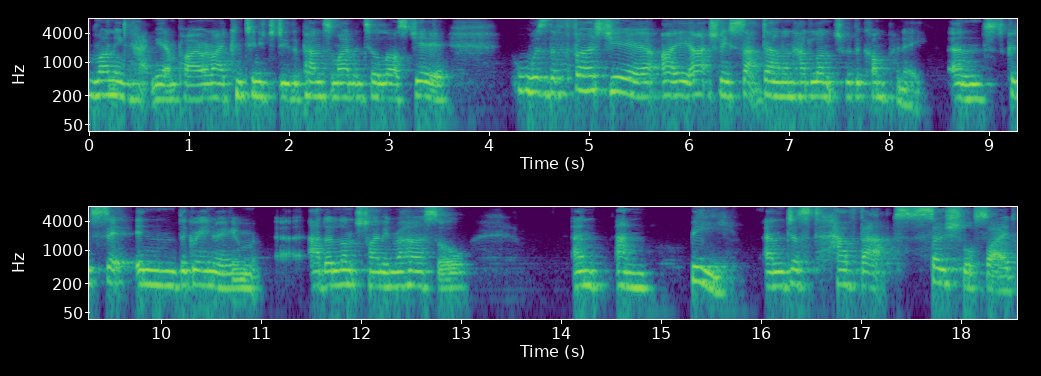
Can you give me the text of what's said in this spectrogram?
running Hackney Empire, and I continued to do the pantomime until last year, was the first year I actually sat down and had lunch with the company and could sit in the green room at a lunchtime in rehearsal and and be and just have that social side.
